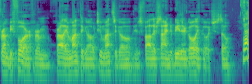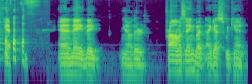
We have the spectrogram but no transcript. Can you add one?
from before, from probably a month ago, two months ago. His father signed to be their goalie coach. So, yeah. and they, they, you know, they're promising, but I guess we can't.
